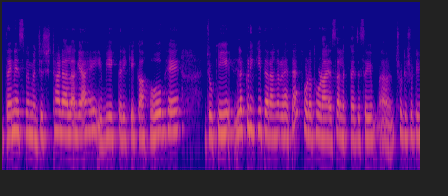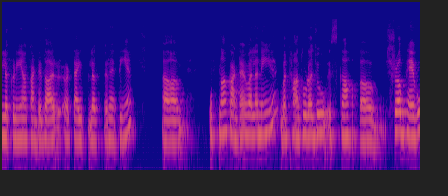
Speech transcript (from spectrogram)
देन इसमें मजिष्ठा डाला गया है, ये भी एक तरीके का हर्ब है, जो कि लकड़ी की तरह रहता है थोड़ा थोड़ा ऐसा लगता है जैसे छोटी छोटी लकड़ियाँ, कांटेदार टाइप लग, रहती हैं। उतना कांटे वाला नहीं है बट हाँ थोड़ा जो इसका श्रब है, वो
